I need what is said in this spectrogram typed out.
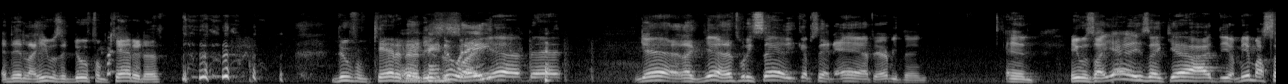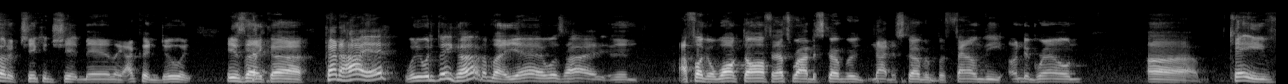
and then like he was a dude from Canada, dude from Canada. Hey, he's just it, like, eh? yeah, man, yeah, like yeah, that's what he said. He kept saying eh after everything, and he was like, yeah, he's like, yeah, I, you know, me and my son are chicken shit, man. Like I couldn't do it. He's like, uh, kind of high, eh? What, do- what do you think, huh? And I'm like, yeah, it was high. And then I fucking walked off, and that's where I discovered, not discovered, but found the underground uh, cave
